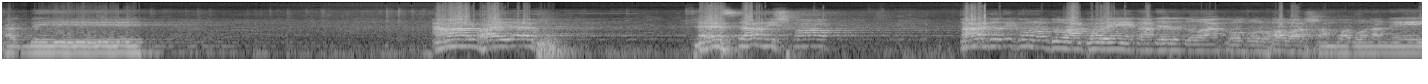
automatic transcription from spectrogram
থাকবে। আমার ভাইরা নিষ্পাপ, তারা যদি কোনো দোয়া করে, তাদের দোয়া কবুল হওয়ার সম্ভাবনা নেই।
